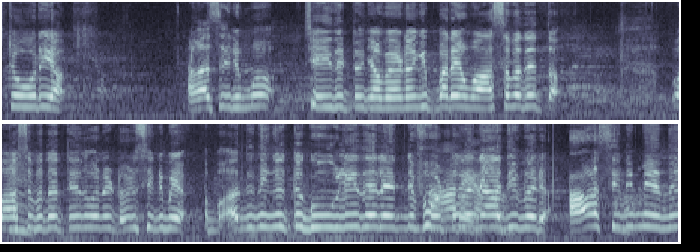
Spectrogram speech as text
സ്റ്റോറിയാണ് ആ സിനിമ ചെയ്തിട്ട് ഞാൻ വേണമെങ്കിൽ പറയാം വാസവദത്ത. വാസവദത്ത എന്ന് പറഞ്ഞിട്ട് ഒരു സിനിമയാണ് അപ്പൊ അത് നിങ്ങൾക്ക് ഗൂഗിൾ ചെയ്താൽ എന്റെ ഫോട്ടോ തന്നെ ആദ്യം വരും. ആ സിനിമയെന്ന്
